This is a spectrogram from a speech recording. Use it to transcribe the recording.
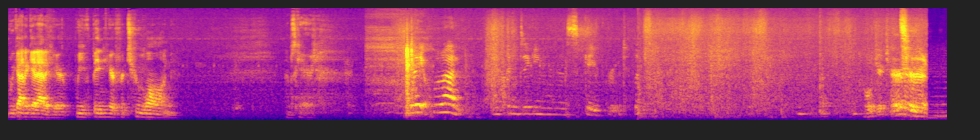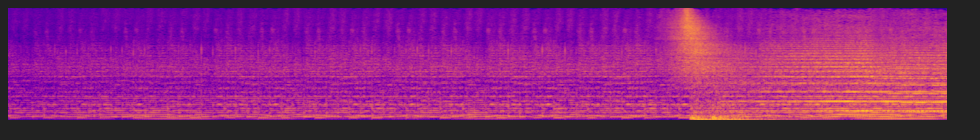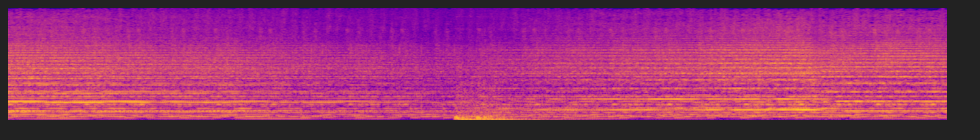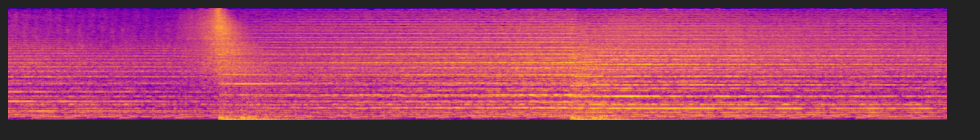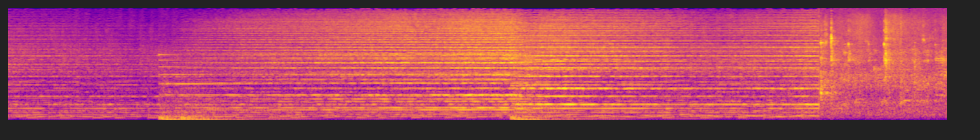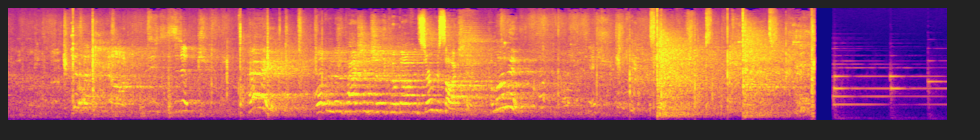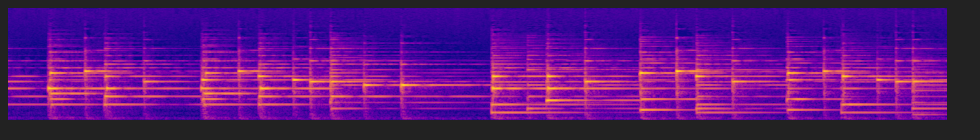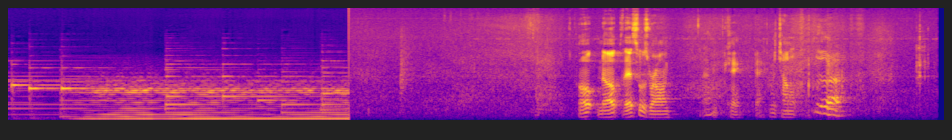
We gotta get out of here. We've been here for too long. I'm scared. Wait, hold on. I've been digging an escape route. Hold your turn. Chili Cook-Off and Service Auction. Come on in. Oh, nope, this was wrong. Oh. Okay, back to the tunnel.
